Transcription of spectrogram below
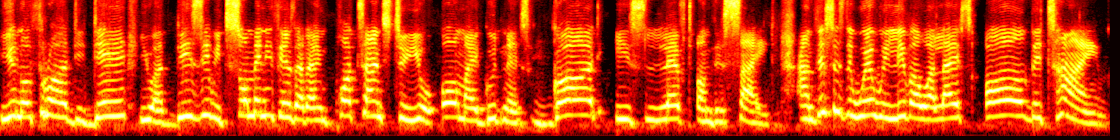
you know, throughout the day, you are busy with so many things that are important to you. Oh my goodness, God is left on the side. And this is the way we live our lives all the time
